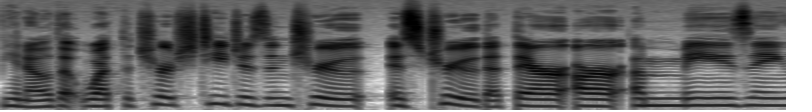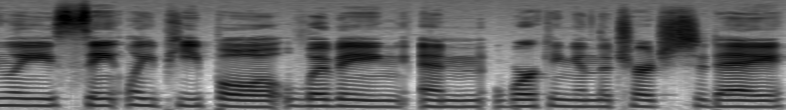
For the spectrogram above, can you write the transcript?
you know, that what the church teaches in true is true. That there are amazingly saintly people living and working in the church today,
